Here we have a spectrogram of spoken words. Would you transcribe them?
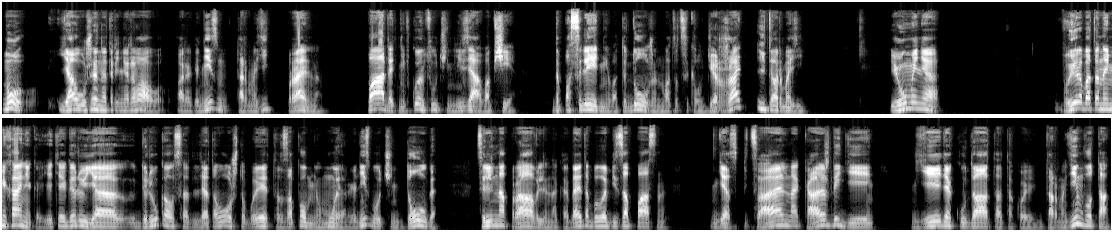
Ну, я уже натренировал организм тормозить правильно. Падать ни в коем случае нельзя вообще. До последнего ты должен мотоцикл держать и тормозить. И у меня выработанная механика. Я тебе говорю, я дрюкался для того, чтобы это запомнил мой организм очень долго, целенаправленно, когда это было безопасно. Я специально каждый день, едя куда-то, такой, тормозим вот так.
